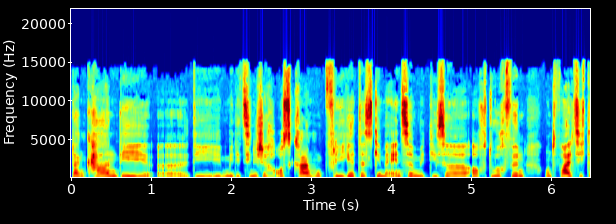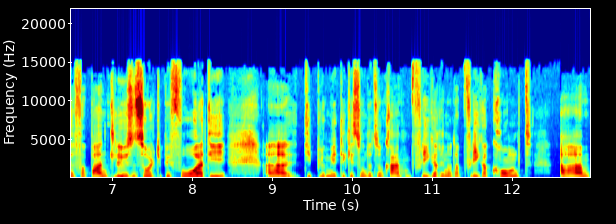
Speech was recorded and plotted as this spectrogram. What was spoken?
dann kann die, äh, die medizinische Hauskrankenpflege das gemeinsam mit dieser auch durchführen. Und falls sich der Verband lösen sollte, bevor die äh, diplomierte Gesundheits- und Krankenpflegerin oder Pfleger kommt, ähm,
